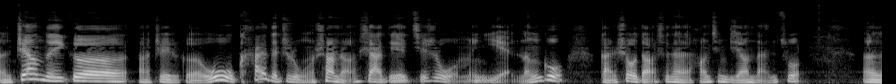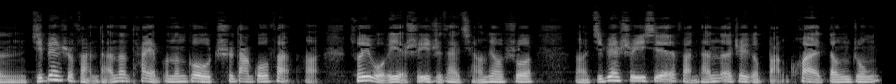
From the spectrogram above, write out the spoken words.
嗯，这样的一个啊，这个五五开的这种上涨下跌，其实我们也能够感受到现在行情比较难做。嗯，即便是反弹呢，它也不能够吃大锅饭啊。所以我也是一直在强调说，啊，即便是一些反弹的这个板块当中，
